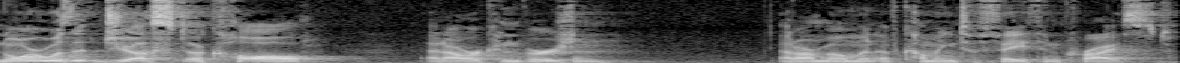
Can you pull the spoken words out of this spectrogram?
nor was it just a call at our conversion, at our moment of coming to faith in Christ.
